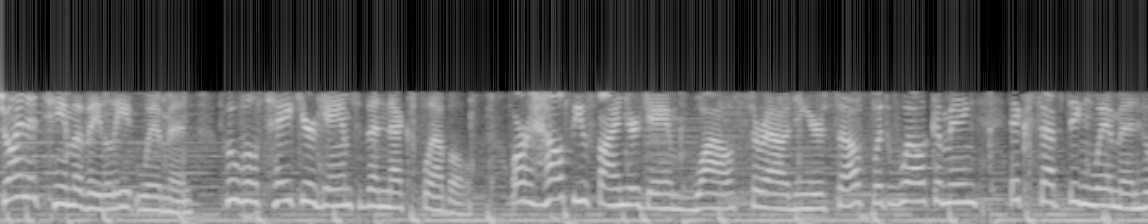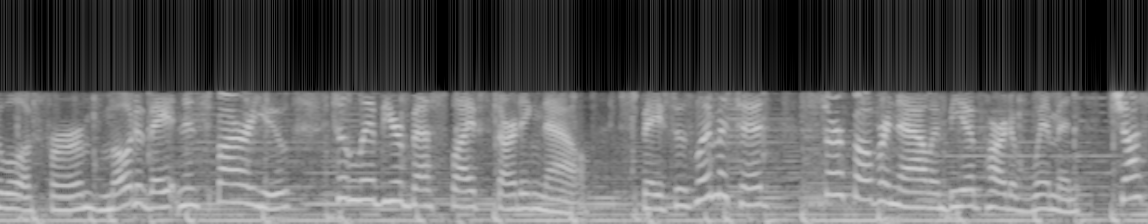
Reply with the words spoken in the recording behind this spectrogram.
Join a team of elite women who will take your game to the next level or help you find your game while surrounding yourself with welcoming, accepting women who will affirm, motivate, and inspire you to live your best life starting now. Space is limited. Surf over now and be a part of women just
